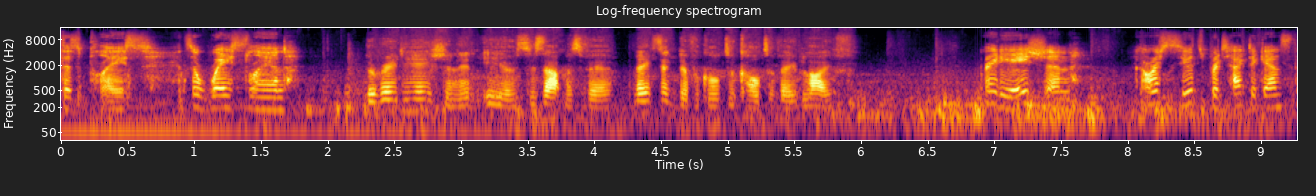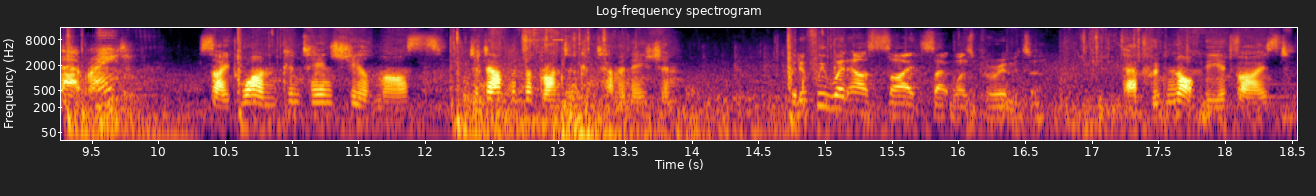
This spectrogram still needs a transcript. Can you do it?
This place. It's a wasteland. The radiation in Eos's atmosphere makes it difficult to cultivate life. Radiation. Our suits protect against that, right? Site 1 contains shield masts to dampen the brunt of contamination. But if we went outside Site 1's perimeter, That would not be advised.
